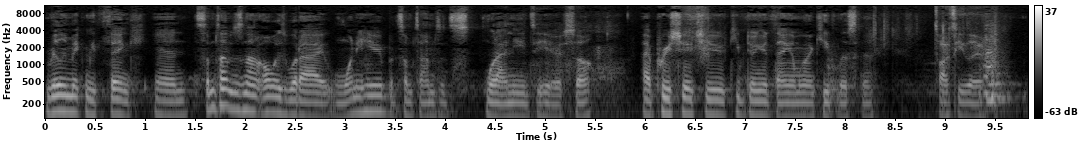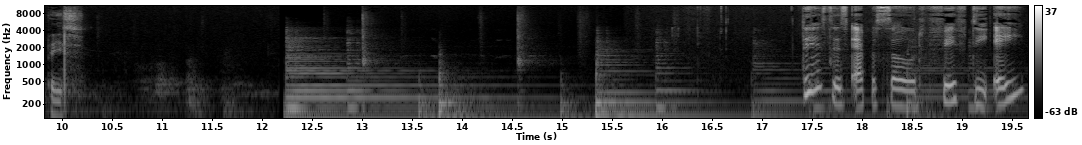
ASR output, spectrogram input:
really make me think, and sometimes it's not always what I want to hear, but sometimes it's what I need to hear. So I appreciate you. Keep doing your thing. I'm going to keep listening. Talk to you later. Peace. This is episode 58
